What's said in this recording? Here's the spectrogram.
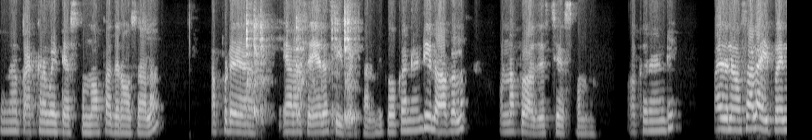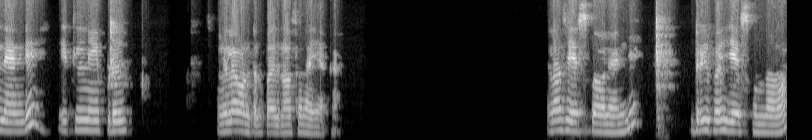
పక్కన పెట్టేసుకుందాం పది నిమిషాలు అప్పుడు ఎలా చేయాలో పెడతాను మీకు ఓకేనండి? లోపల ఉన్న ప్రాజెక్ట్ చేసుకుందాం. ఓకేనండి? పది నిమిషాలు అయిపోయిందండి. ఇట్లనే ఇప్పుడు ఇలా ఉంటుంది పది నిమిషాలు అయ్యాక. ఇలా చేసుకోవాలండి. డ్రీ ఫ్రై చేసుకుందాము.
